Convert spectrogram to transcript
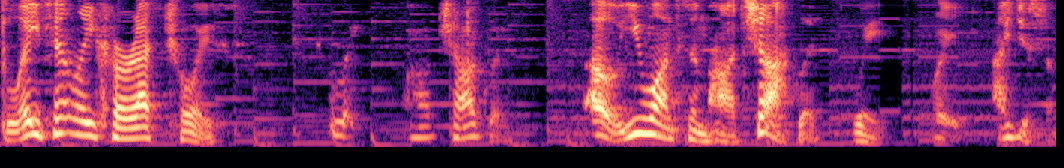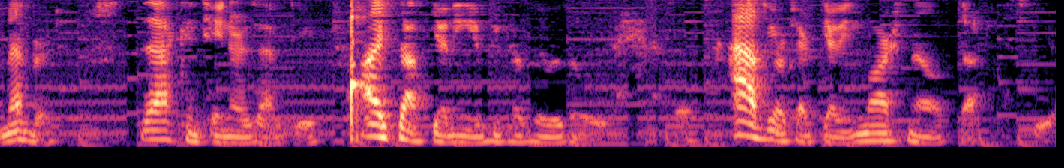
Blatantly correct choice. Wait, hot chocolate. Oh, you want some hot chocolate? Wait, wait, I just remembered. That container is empty. I stopped getting it because it was always a hassle. Asgore kept getting marshmallows stuck in his beard.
